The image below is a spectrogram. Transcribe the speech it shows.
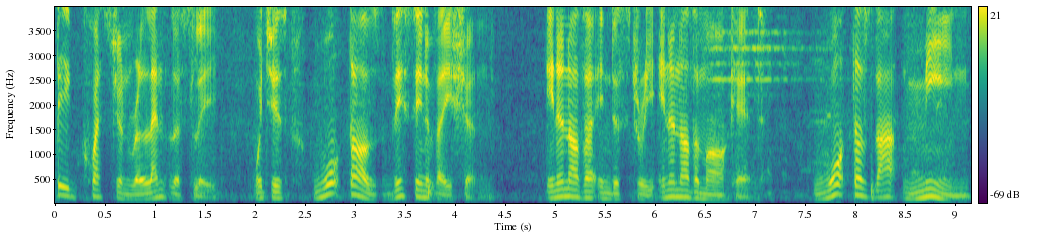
big question relentlessly, which is what does this innovation in another industry, in another market, what does that mean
